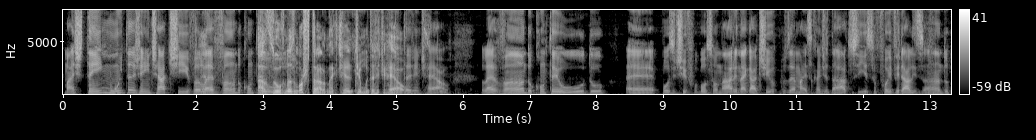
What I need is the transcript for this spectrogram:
mas tem muita gente ativa É. levando conteúdo. As urnas mostraram, né? Que tinha, tinha muita gente real. Muita gente real. Levando conteúdo é, positivo para o Bolsonaro e negativo para os demais candidatos. E isso foi viralizando.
